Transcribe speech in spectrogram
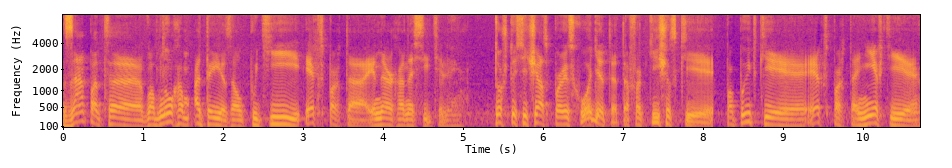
Запад э, во многом отрезал пути экспорта энергоносителей. То, что сейчас происходит, это фактически попытки экспорта нефти,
